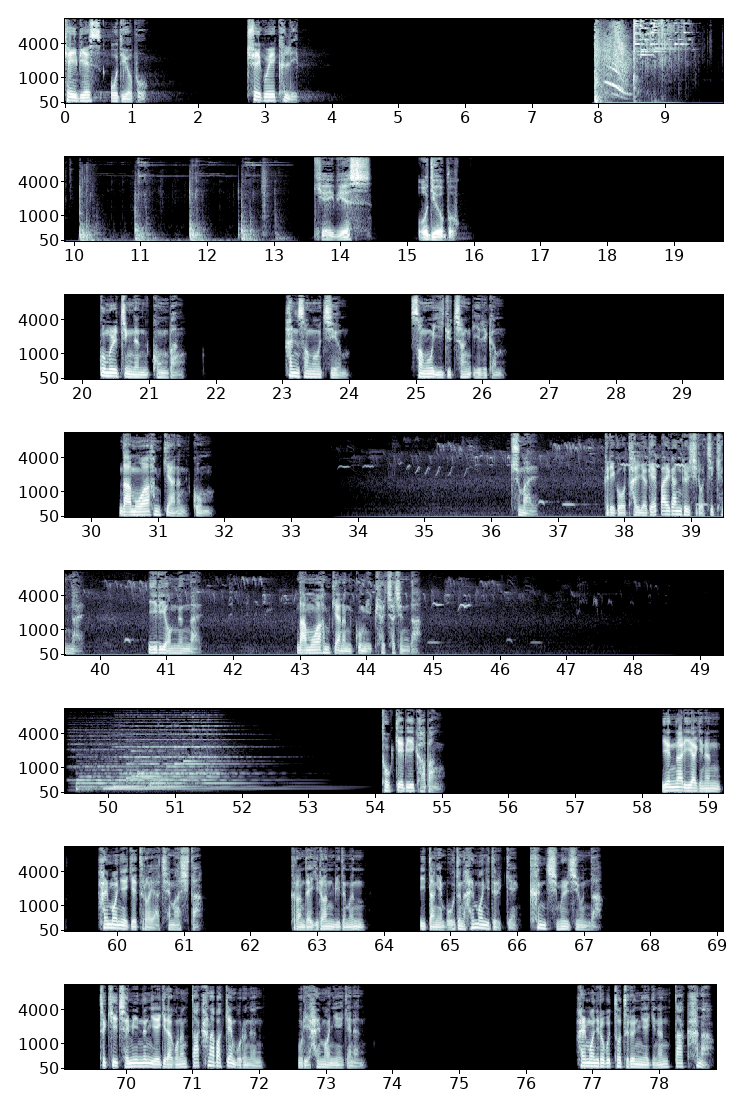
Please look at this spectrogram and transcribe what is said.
KBS 오디오북. 최고의 클립. KBS 오디오북. 꿈을 찍는 공방. 한성우 지음. 성우 이규창 읽음 나무와 함께하는 꿈 주말 그리고 달력에 빨간 글씨로 찍힌 날 일이 없는 날 나무와 함께하는 꿈이 펼쳐진다. 도깨비 가방 옛날 이야기는 할머니에게 들어야 제맛이다. 그런데 이런 믿음은 이 땅의 모든 할머니들께 큰 짐을 지운다. 특히 재미있는 얘기라고는 딱 하나밖에 모르는 우리 할머니에게는 할머니로부터 들은 얘기는 딱 하나.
